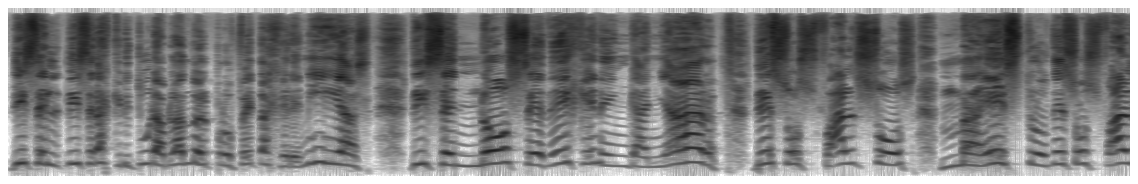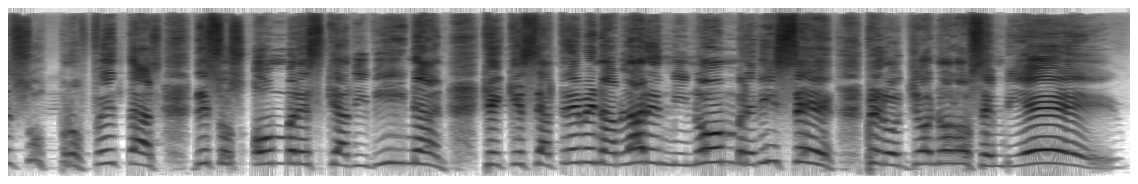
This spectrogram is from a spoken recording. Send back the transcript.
Dice, dice la escritura, hablando el profeta Jeremías, dice, no se dejen engañar de esos falsos maestros, de esos falsos profetas, de esos hombres que adivinan, que, que se atreven a hablar en mi nombre. Dice, pero yo no los envié.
